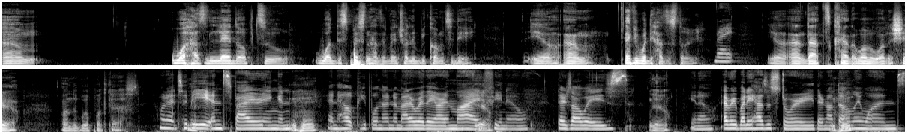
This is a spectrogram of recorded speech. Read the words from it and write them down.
um what has led up to what this person has eventually become today you know um everybody has a story Right. you know and that's kind of what we want to share on the grow podcast Want it to Yeah. be inspiring and mm-hmm. and help people know no matter where they are in life. You know, there's always yeah you know everybody has a story. They're not the Mhm. only ones.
